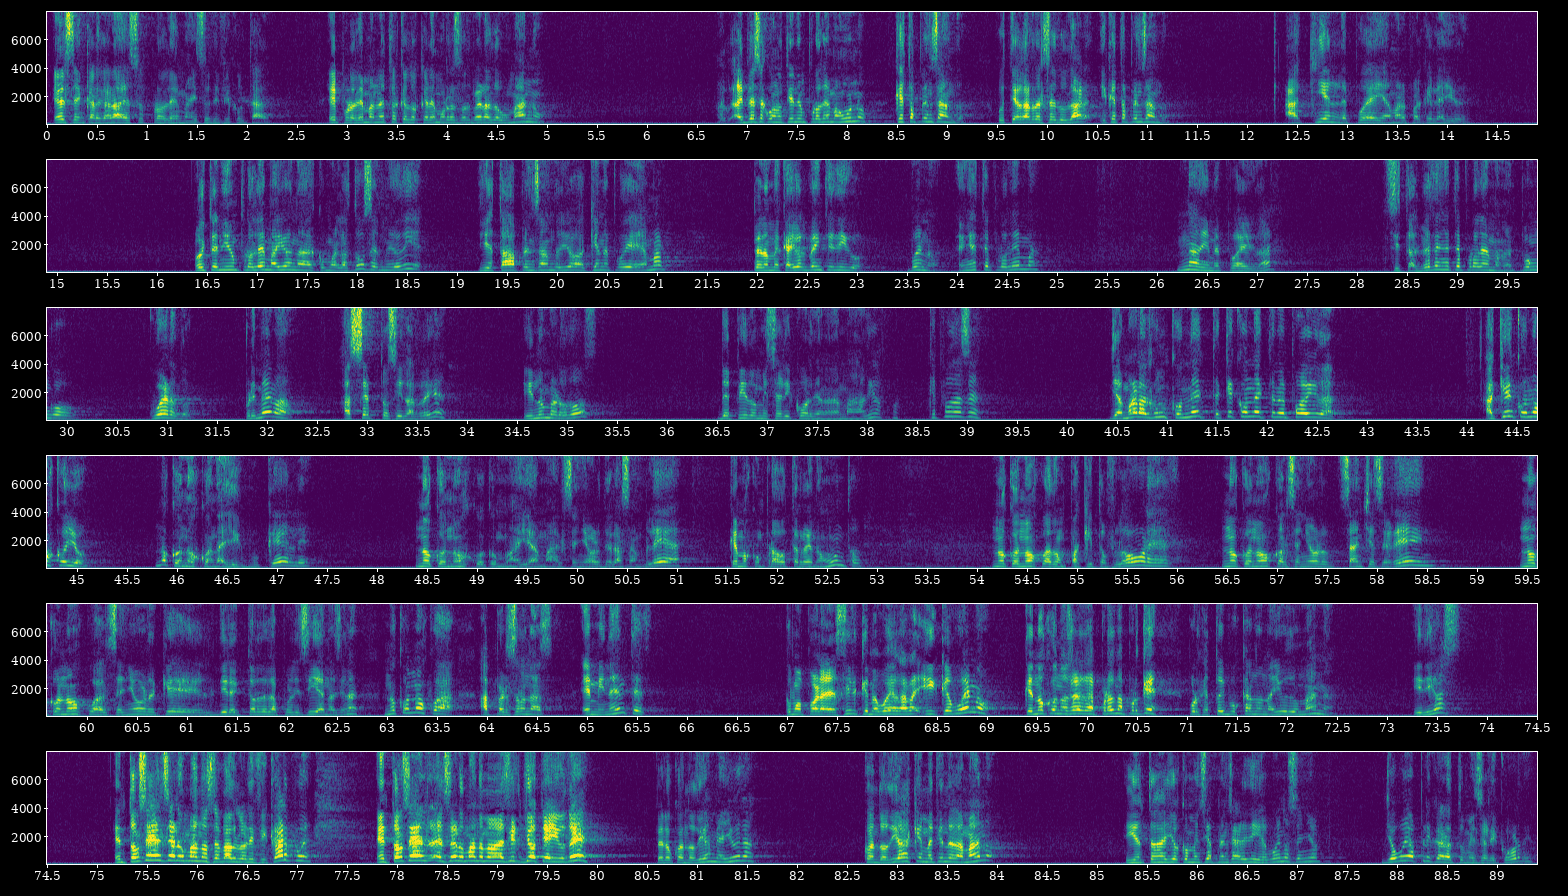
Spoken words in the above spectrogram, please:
Él se encargará de sus problemas y sus dificultades. El problema nuestro es que lo queremos resolver a lo humano. Hay veces cuando tiene un problema uno, ¿qué está pensando? Usted agarra el celular y ¿qué está pensando? ¿a quién le puede llamar para que le ayude? Hoy tenía un problema yo como a las 12 del mediodía y estaba pensando yo a quién le podía llamar, pero me cayó el 20 y digo, bueno, en este problema nadie me puede ayudar. Si tal vez en este problema me pongo cuerdo, primero acepto si la regué y número dos, le pido misericordia nada más a Dios. Pues. ¿Qué puedo hacer? llamar a algún conecte. ¿Qué conecte me puede ayudar? ¿A quién conozco yo? No conozco a Nayib Bukele, no conozco cómo se llama al señor de la asamblea, que hemos comprado terreno juntos, no conozco a don Paquito Flores, no conozco al señor Sánchez Serén, no conozco al señor que el director de la Policía Nacional, no conozco a, a personas eminentes como para decir que me voy a agarrar. Y qué bueno, que no conocer a la persona. ¿Por qué? Porque estoy buscando una ayuda humana. ¿Y Dios? Entonces el ser humano se va a glorificar, pues. Entonces el, ser humano me va a decir, yo te ayudé. Pero cuando Dios me ayuda, cuando Dios es quien me tiene la mano. Y entonces yo comencé a pensar y dije, bueno Señor, yo voy a aplicar a tu misericordia.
